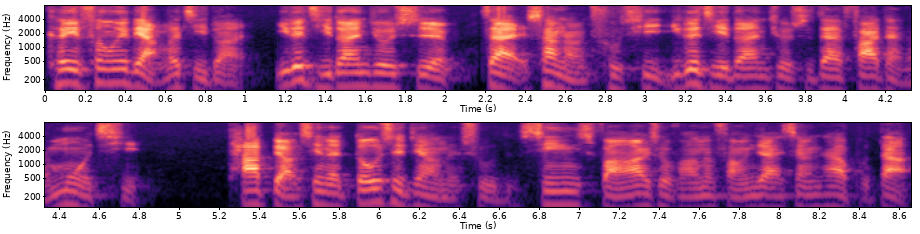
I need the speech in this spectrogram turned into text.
可以分为两个极端，一个极端就是在上涨初期，一个极端就是在发展的末期，它表现的都是这样的数字：新房、二手房的房价相差不大。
